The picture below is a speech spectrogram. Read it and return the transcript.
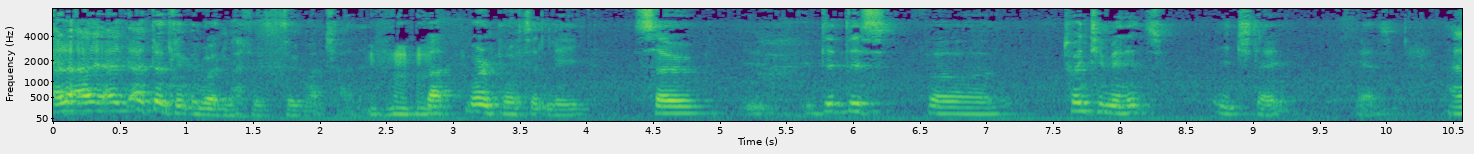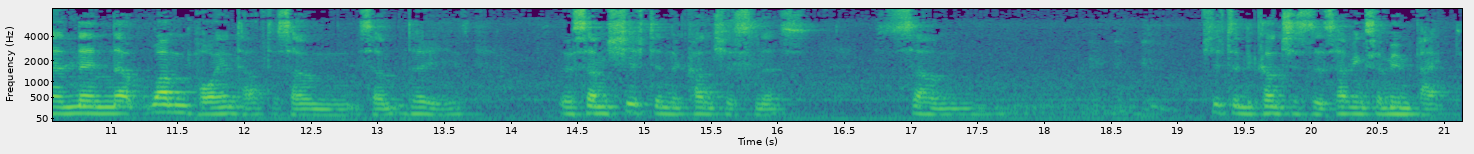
I, I, I don't think the word matters too much either. but more importantly, so did this for 20 minutes each day, yes. And then at one point, after some some days, there's some shift in the consciousness. some shift in the consciousness having some impact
